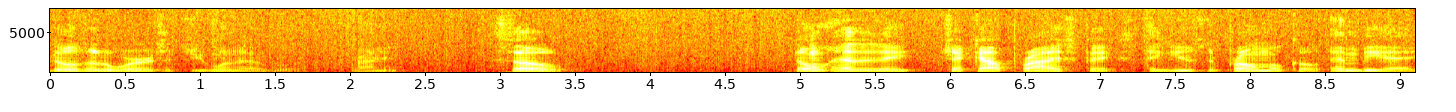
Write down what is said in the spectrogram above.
those are the words that you want to avoid, right? So, don't hesitate. Check out Prize Picks and use the promo code NBA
